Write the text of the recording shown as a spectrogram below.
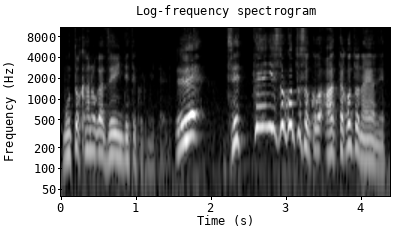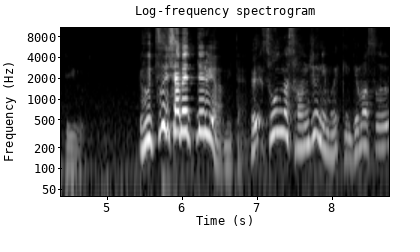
元カノが全員出てくるみたいな。え？絶対にそことそこ会ったことないよねっていう。普通に喋ってるやんみたいな。えそんな30人も一気に出ます？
